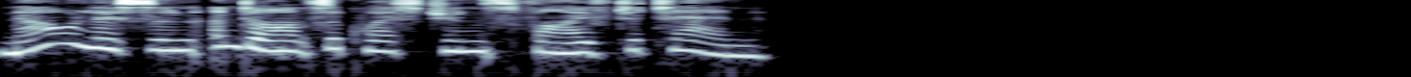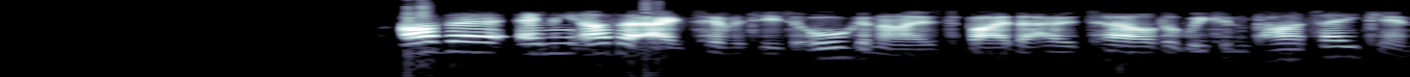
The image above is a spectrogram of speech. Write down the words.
Now listen and answer questions 5 to 10. Are there any other activities organised by the hotel that we can partake in?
